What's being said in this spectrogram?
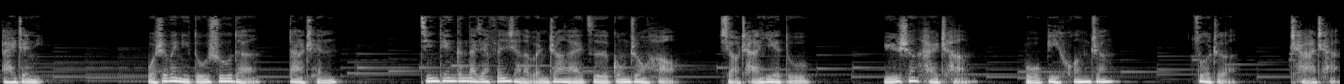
爱着你，我是为你读书的大陈。今天跟大家分享的文章来自公众号小茶夜读，余生还长。不必慌张，作者：查查。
